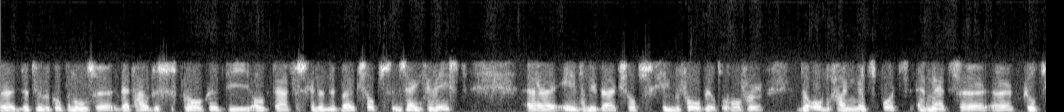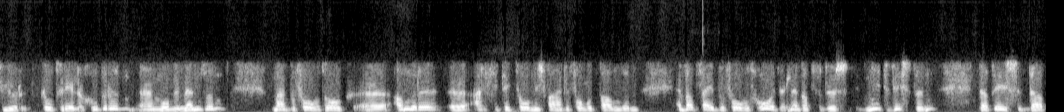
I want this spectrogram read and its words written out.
uh, natuurlijk ook met onze wethouders gesproken... die ook daar verschillende workshops zijn geweest. Uh, een van die workshops ging bijvoorbeeld over de omgang met sport... en met cultuur, culturele goederen, monumenten... maar bijvoorbeeld ook andere architectonisch waardevolle panden. En wat wij bijvoorbeeld hoorden en wat we dus niet wisten... dat is dat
